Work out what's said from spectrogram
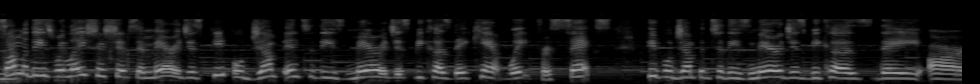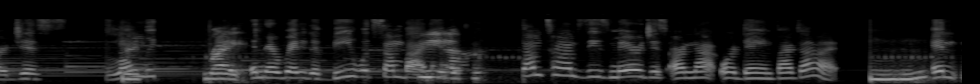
some of these relationships and marriages, people jump into these marriages because they can't wait for sex. People jump into these marriages because they are just lonely. Right. And they're ready to be with somebody. Yeah. Sometimes these marriages are not ordained by God. Mm-hmm. And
